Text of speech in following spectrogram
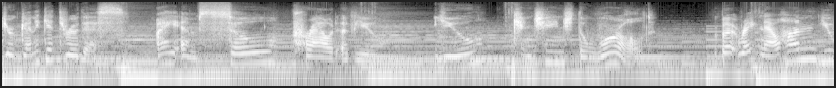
You're gonna get through this. I am so proud of you. You can change the world. But right now, hun, you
